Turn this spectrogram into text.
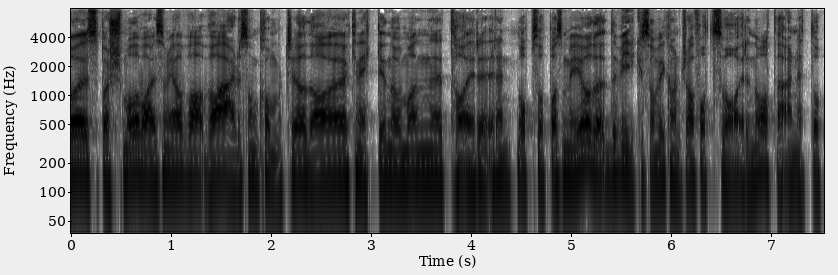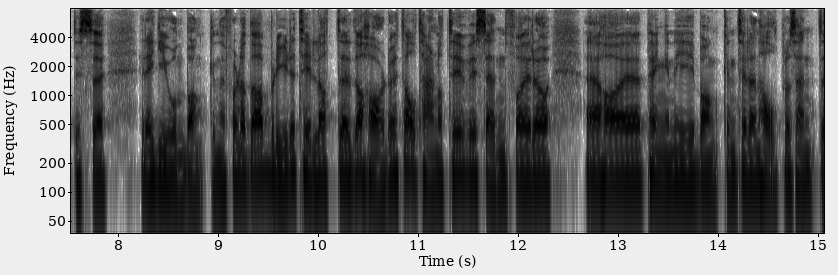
Og spørsmålet var liksom, ja, hva, hva, er det som kommer til å da knekke når man tar renten opp såpass mye? og det, det, virker som vi kanskje har fått svaret nå, at det er nettopp disse regionbankene. For da, da blir det til at eh, da har du et alternativ istedenfor å eh, ha pengene i banken til en halv prosent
